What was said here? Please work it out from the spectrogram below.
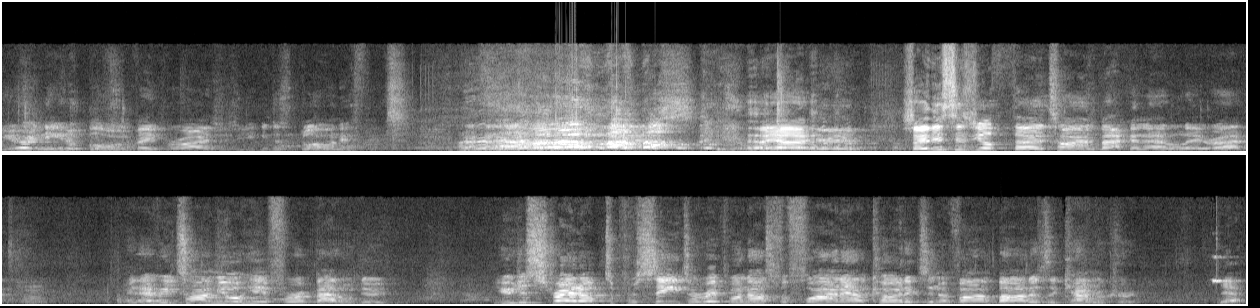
you don't need a blowing on vaporizers. You can just blow on ethics. so, yeah, uh, so this is your third time back in Adelaide, right? Mm. And every time you're here for a battle, dude, you just straight up to proceed to rip on us for flying out Codex and Avant Bard as the camera crew. Yeah.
